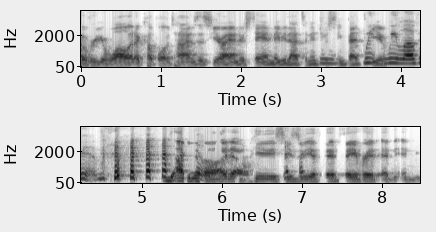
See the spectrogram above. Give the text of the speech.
over your wallet a couple of times this year. I understand. Maybe that's an interesting bet we, to you. We love him. I know. I know. He seems to be a fan favorite, and and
